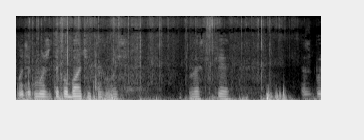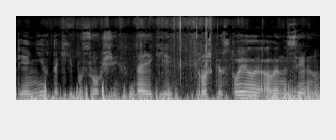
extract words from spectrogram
От як можете побачити, ось листки з бур'янів, такі посохші, деякі трошки встояли, але не сильно.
